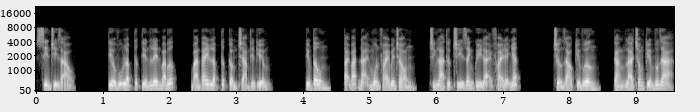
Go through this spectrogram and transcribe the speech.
Xin chỉ giáo. Tiêu vũ lập tức tiến lên ba bước bàn tay lập tức cầm trạm thiên kiếm. Kiếm tông, tại bát đại môn phái bên trong, chính là thực chí danh quy đại phái đệ nhất. Trường giáo kiếm vương, càng là trong kiếm vương giả,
